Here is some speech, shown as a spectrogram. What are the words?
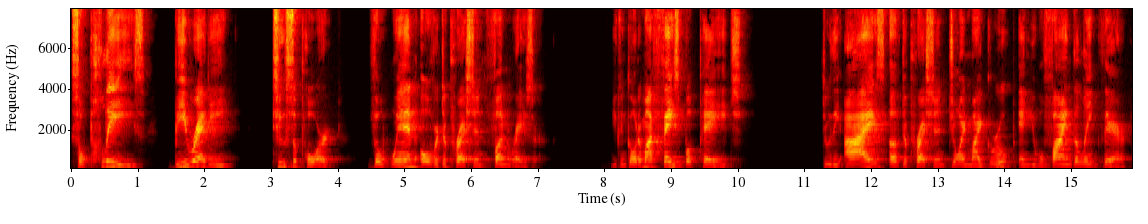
So please be ready to support the Win Over Depression fundraiser. You can go to my Facebook page through the eyes of depression, join my group, and you will find the link there.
